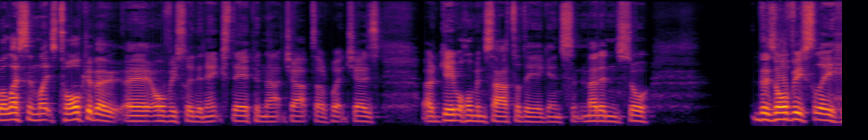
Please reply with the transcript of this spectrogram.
Well, listen, let's talk about uh, obviously the next step in that chapter, which is our game at home on Saturday against St Mirren. So there's obviously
